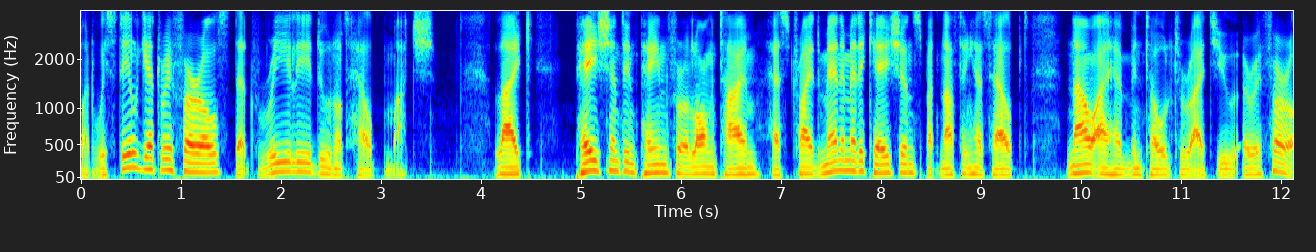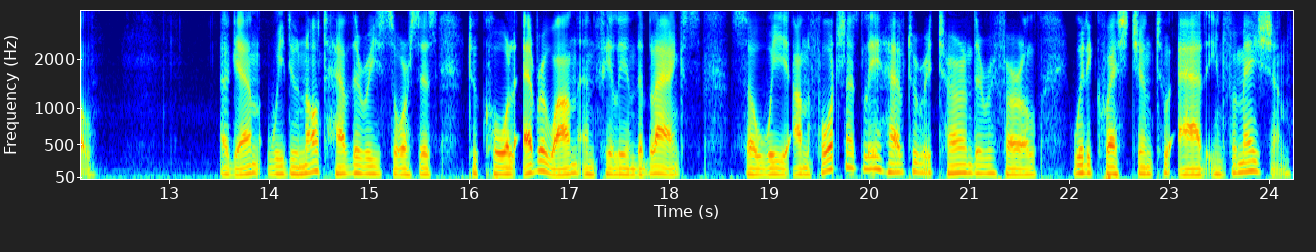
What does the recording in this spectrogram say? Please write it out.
But we still get referrals that really do not help much. Like, patient in pain for a long time, has tried many medications but nothing has helped. Now I have been told to write you a referral. Again, we do not have the resources to call everyone and fill in the blanks, so we unfortunately have to return the referral with a question to add information.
